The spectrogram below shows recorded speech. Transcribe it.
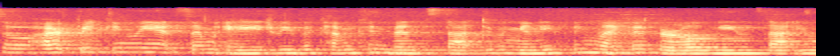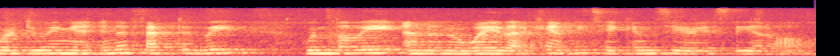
So heartbreakingly at some age, we become convinced that doing anything like a girl means that you are doing it ineffectively, wimpily, and in a way that can't be taken seriously at all.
